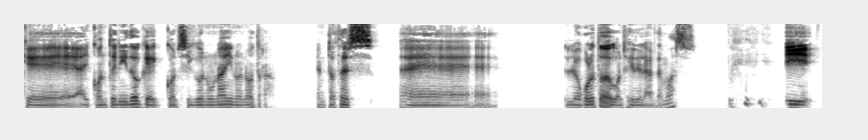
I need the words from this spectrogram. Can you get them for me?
Que hay contenido que consigo en una y no en otra. Entonces, eh, luego lo tengo que conseguir en las demás. Y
